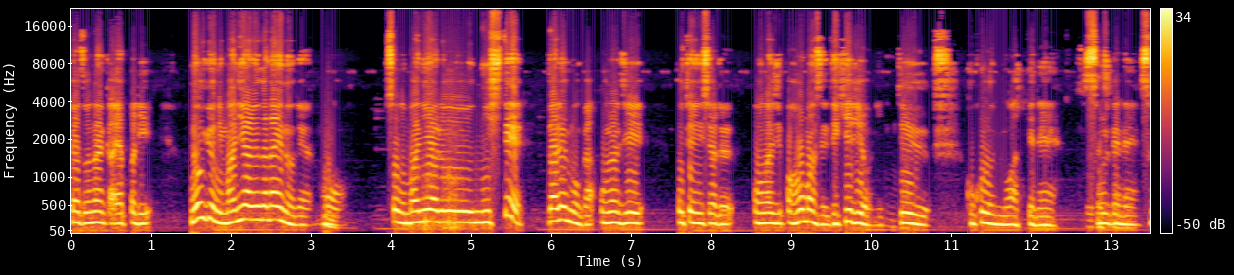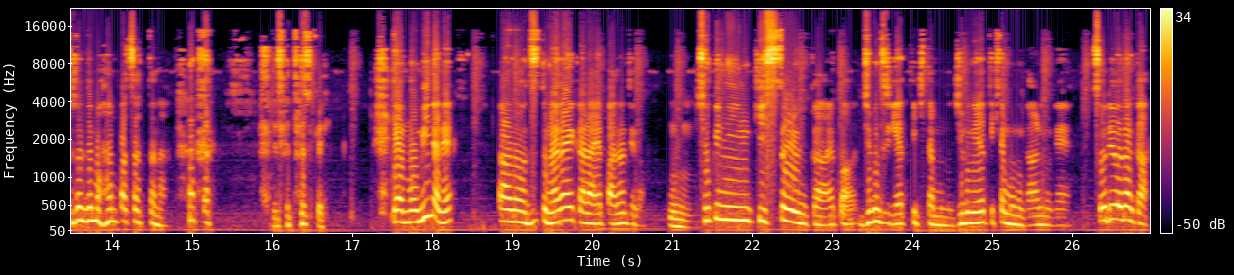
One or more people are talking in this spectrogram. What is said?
あとなんかやっぱり農業にマニュアルがないので、もう、そのマニュアルにして、誰もが同じポテンシャル、同じパフォーマンスでできるようにっていう心にもあってね。それでね、それでも反発あったな。確かに。いや、もうみんなね、あの、ずっと長いから、やっぱ、なんていうの、うん、職人気質というか、やっぱ自分たちがやってきたもの、自分がやってきたものがあるので、それをなんか、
